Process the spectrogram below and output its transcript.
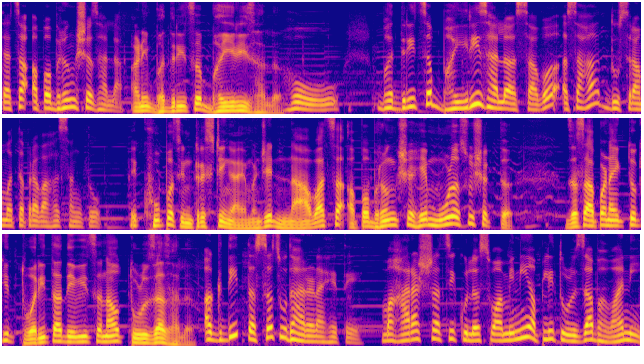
त्याचा अपभ्रंश झाला. आणि भद्रीचं भैरी झालं. हो भद्रीचं भैरी झालं असावं असा हा दुसरा मतप्रवाह सांगतो. हे खूपच इंटरेस्टिंग आहे. म्हणजे नावाचा अपभ्रंश हे मूळ असू शकतं. जसं आपण ऐकतो की त्वरिता देवीचं नाव तुळजा झालं. अगदी तसंच उदाहरण आहे ते. महाराष्ट्राची कुलस्वामिनी आपली तुळजा भवानी.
